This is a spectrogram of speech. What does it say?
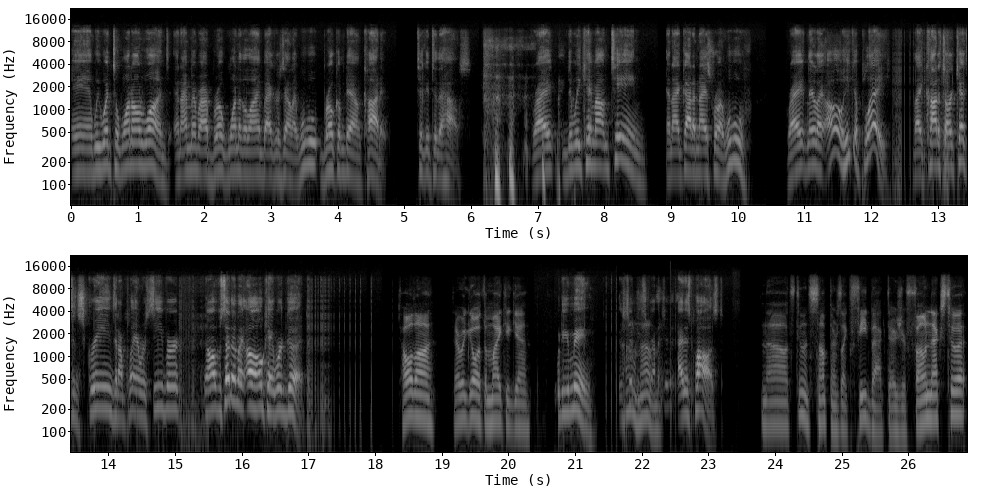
and we went to one on ones. And I remember I broke one of the linebackers down, like woo, broke him down, caught it took it to the house. right? Then we came out in team and I got a nice run. Woo. Right? And they're like, oh, he could play. Like caught it started catching screens and I'm playing receiver. And all of a sudden like, oh, okay, we're good. Hold on. There we go with the mic again. What do you mean? I don't know. I just paused. No, it's doing something. There's like feedback. There's your phone next to it.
